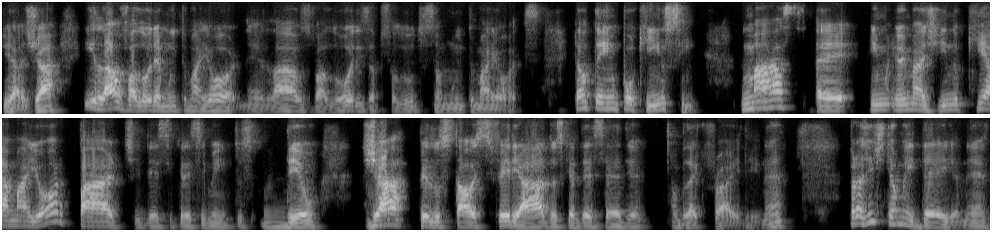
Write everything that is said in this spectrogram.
viajar, e lá o valor é muito maior, né? Lá os valores absolutos são muito maiores. Então tem um pouquinho, sim. Mas é, eu imagino que a maior parte desse crescimento deu já pelos tais feriados que antecedem o Black Friday, né? Para a gente ter uma ideia, né,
